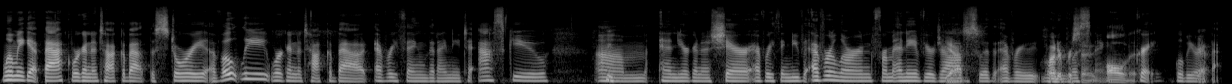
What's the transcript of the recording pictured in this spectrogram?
When we get back, we're going to talk about the story of Oatly. We're going to talk about everything that I need to ask you. Um, and you're going to share everything you've ever learned from any of your jobs Yes. with everyone 100%, listening. all of it. Great. We'll be right Yeah. back.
